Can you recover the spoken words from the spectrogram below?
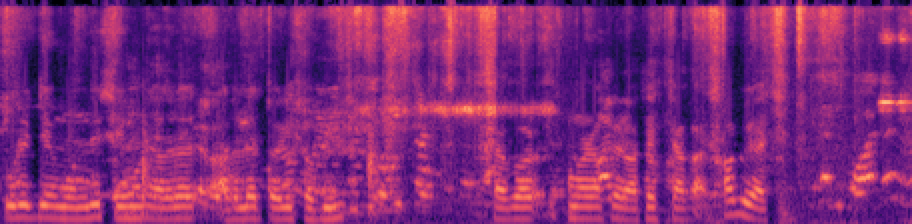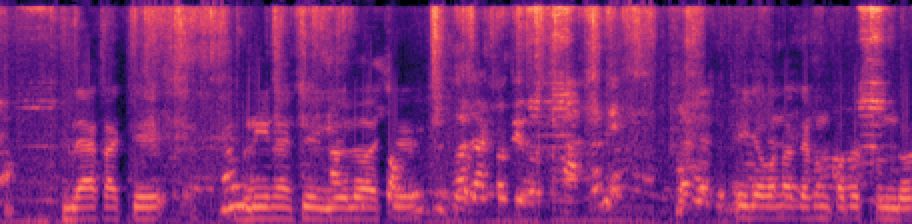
পুরীর যে মন্দির, সেই মন্দির আদলের আদলের তৈরি ছবি। তারপর কোনো রকমের রথের চাকা, সবই আছে। ব্ল্যাক আছে, গ্রিন আছে, ইয়েলো আছে। এই জগন্নাথ দেখুন কত সুন্দর।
